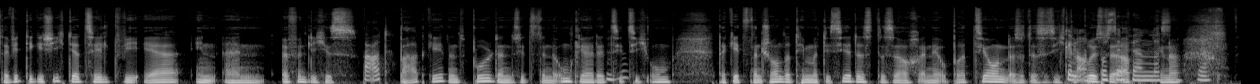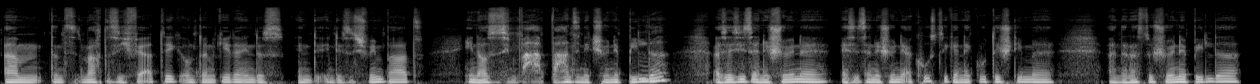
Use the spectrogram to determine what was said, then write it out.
Da wird die Geschichte erzählt, wie er in ein öffentliches Bad, Bad geht, ins Pool, dann sitzt er in der Umkleide, mhm. zieht sich um. Da geht es dann schon, da thematisiert es, dass er auch eine Operation, also dass er sich genau, die Brüste ab, genau, ja. ähm, dann macht er sich fertig und dann geht er in, das, in, in dieses Schwimmbad hinaus. Es sind wahnsinnig schöne Bilder. Mhm. Also es ist eine schöne, es ist eine schöne Akustik, eine gute Stimme. Und dann hast du schöne Bilder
